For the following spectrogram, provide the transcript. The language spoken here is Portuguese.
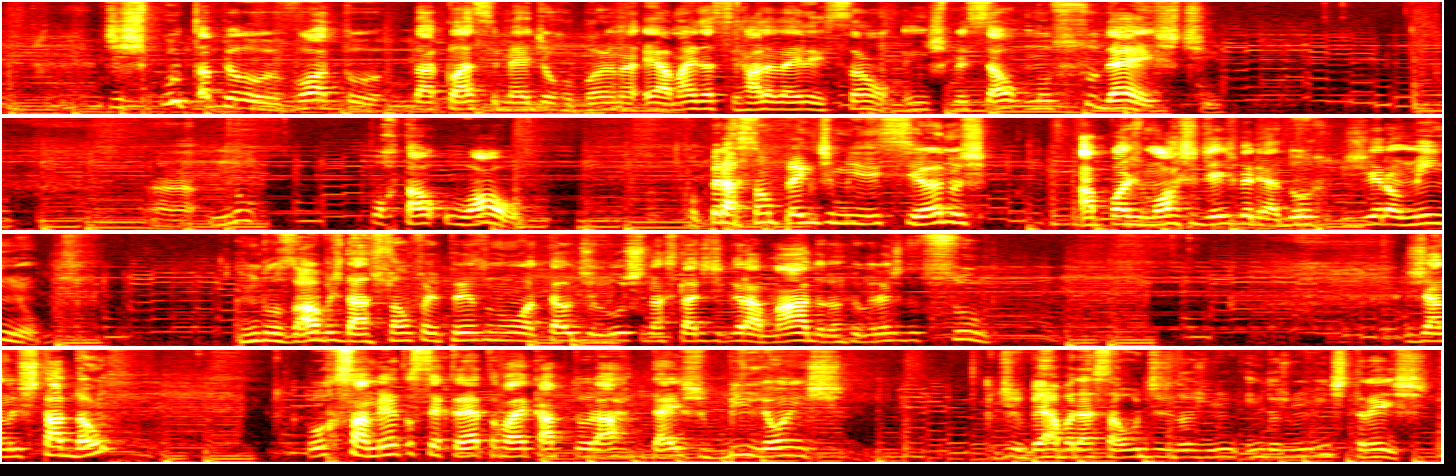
disputa pelo voto da classe média urbana é a mais acirrada da eleição, em especial no Sudeste. Uh, no portal UOL, operação prende milicianos após morte de ex-vereador Jerominho. Um dos alvos da ação foi preso num hotel de luxo na cidade de Gramado, no Rio Grande do Sul. Já no Estadão, o orçamento secreto vai capturar 10 bilhões de verba da saúde em 2023.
